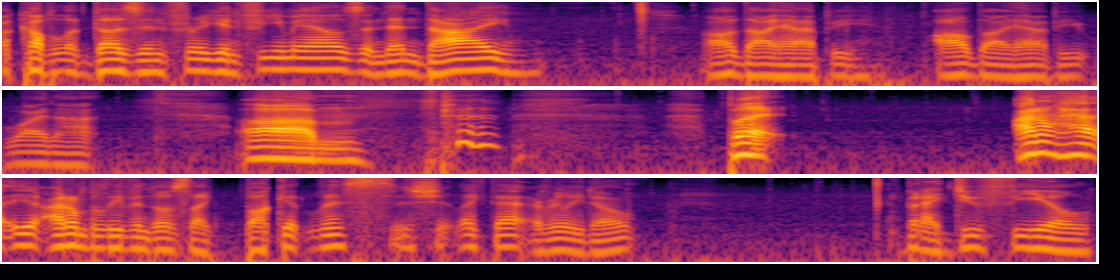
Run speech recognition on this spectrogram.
a couple of dozen friggin' females, and then die, I'll die happy. I'll die happy. Why not? Um, but I don't have. I don't believe in those like bucket lists and shit like that. I really don't. But I do feel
